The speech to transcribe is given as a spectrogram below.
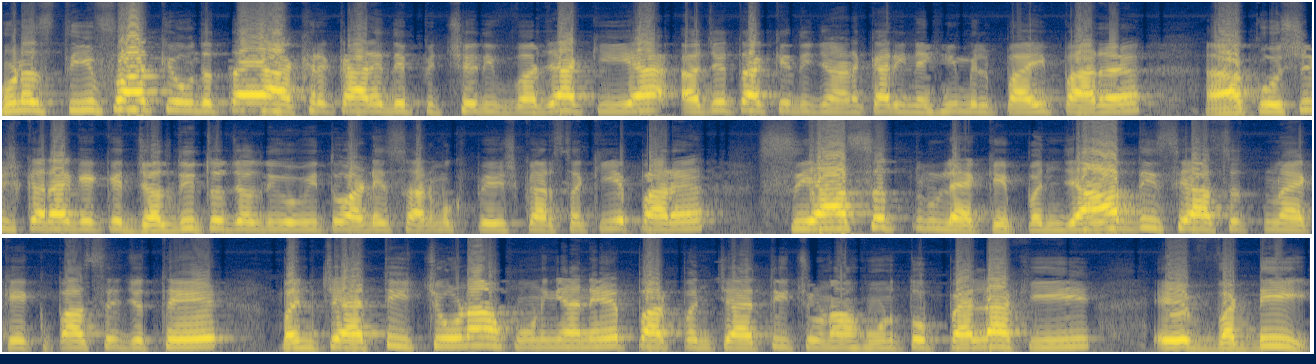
ਹੁਣ ਅਸਤੀਫਾ ਕਿਉਂ ਦਿੱਤਾ ਹੈ? ਆਖਿਰਕਾਰ ਇਹਦੇ ਪਿੱਛੇ ਦੀ ਵਜ੍ਹਾ ਕੀ ਹੈ? ਅਜੇ ਤੱਕ ਇਹਦੀ ਜਾਣਕਾਰੀ ਨਹੀਂ ਮਿਲ ਪਾਈ ਪਰ ਅ, ਕੋਸ਼ਿਸ਼ ਕਰਾਂਗੇ ਕਿ ਜਲਦੀ ਤੋਂ ਜਲਦੀ ਉਹ ਵੀ ਤੁਹਾਡੇ ਸਾਹਮਣੇ ਪੇਸ਼ ਕਰ ਸਕੀਏ। ਪਰ ਸਿਆਸਤ ਨੂੰ ਲੈ ਕੇ ਪੰਜਾਬ ਦੀ ਸਿਆਸਤ ਨੂੰ ਲੈ ਕੇ ਇੱਕ ਪਾਸੇ ਜਿੱਥੇ ਪੰਚਾਇਤੀ ਚੋਣਾਂ ਹੋਣੀਆਂ ਨੇ ਪਰ ਪੰਚਾਇਤੀ ਚੋਣਾਂ ਹੋਣ ਤੋਂ ਪਹਿਲਾਂ ਕੀ ਇਹ ਵੱਡੀ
